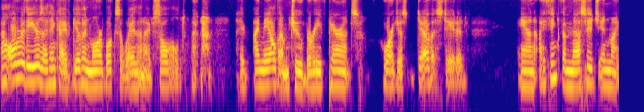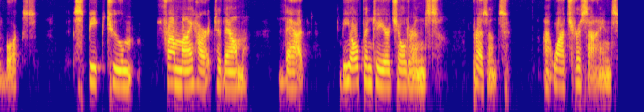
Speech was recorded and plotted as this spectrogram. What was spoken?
Well over the years i think i've given more books away than i've sold but i, I mail them to bereaved parents who are just devastated and i think the message in my books speak to from my heart to them that be open to your children's presence. Uh, watch for signs.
